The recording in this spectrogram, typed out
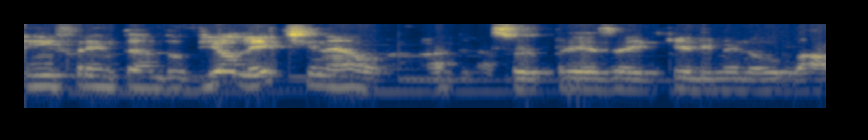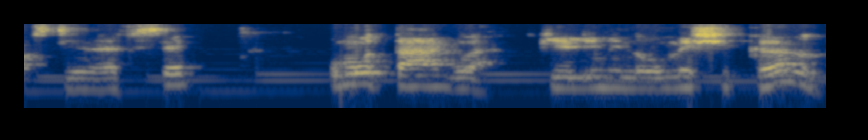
enfrentando o Violete, né, a, a surpresa aí que eliminou o Austin FC, o Motagua que eliminou o mexicano,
